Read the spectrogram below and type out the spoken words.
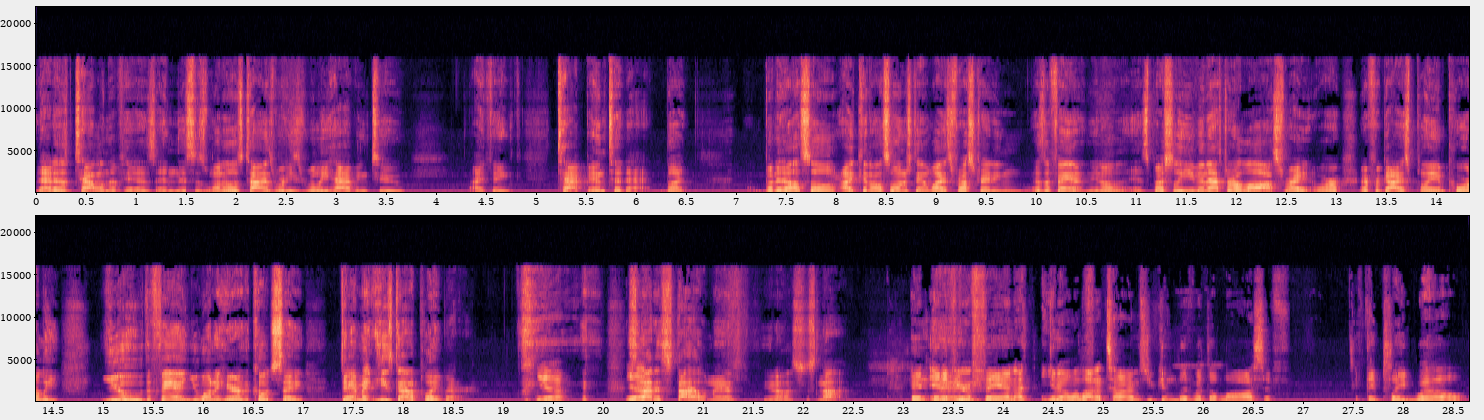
that is a talent of his. And this is one of those times where he's really having to, I think, tap into that. But but it also I can also understand why it's frustrating as a fan, you know, especially even after a loss, right? Or or for guys playing poorly. You, the fan, you want to hear the coach say, "Damn it, he's got to play better." Yeah, it's yeah. not his style, man. You know, it's just not. And, and, and if you're a fan, I, you know, a lot of times you can live with a loss if if they played well,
